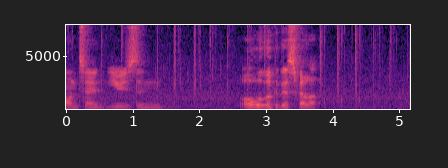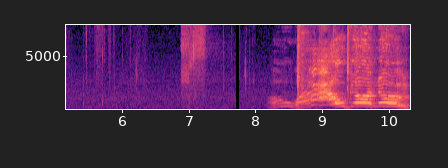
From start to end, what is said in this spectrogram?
content used in... Oh, look at this fella. Oh, wow! God, no!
